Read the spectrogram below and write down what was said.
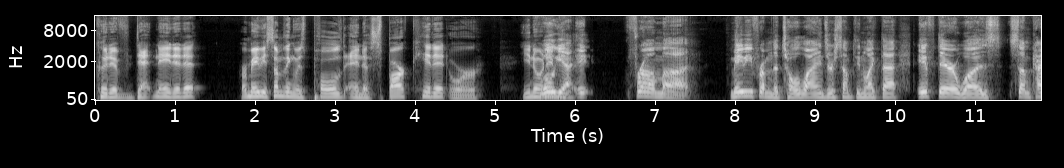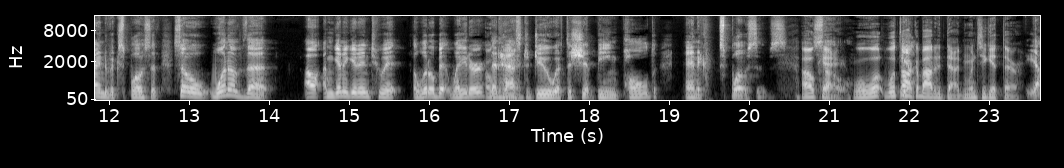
could have detonated it, or maybe something was pulled and a spark hit it, or you know what I well mean? yeah it from uh maybe from the tow lines or something like that if there was some kind of explosive so one of the I'll, i'm going to get into it a little bit later that has to do with the ship being pulled and explosives Okay, So- well we'll we'll talk yeah. about it then once you get there. Yeah.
